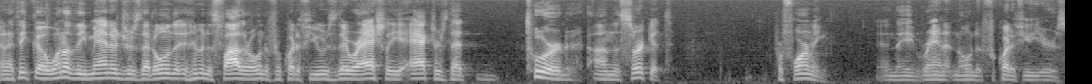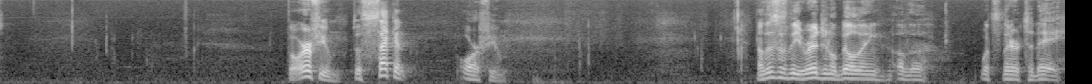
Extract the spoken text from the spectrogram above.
And I think uh, one of the managers that owned it, him and his father owned it for quite a few years, they were actually actors that toured on the circuit performing. And they ran it and owned it for quite a few years. The Orpheum, the second Orpheum. Now, this is the original building of the what's there today.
